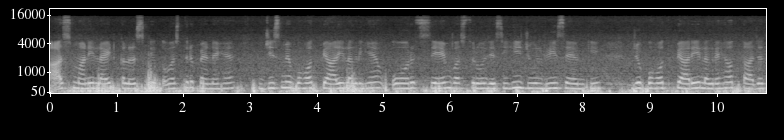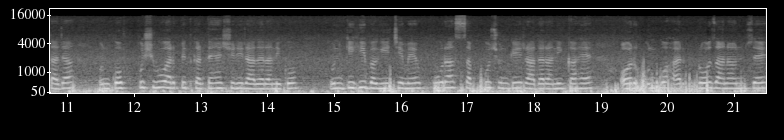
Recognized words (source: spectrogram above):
आसमानी लाइट कलर्स के वस्त्र पहने हैं, जिसमें बहुत प्यारी लग रही हैं और सेम वस्त्रों जैसी ही ज्वेलरीज है उनकी, जो बहुत प्यारे लग रहे हैं और ताज़ा ताज़ा उनको पुष्प अर्पित करते हैं श्री राधा रानी को। उनकी ही बगीचे में पूरा सब कुछ उनकी राधा रानी का है और उनको हर रोज़ आना उनसे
